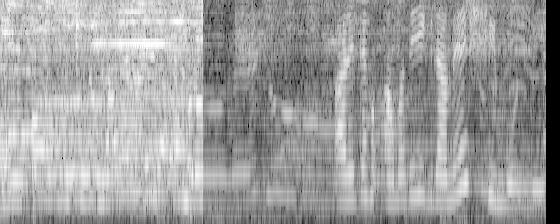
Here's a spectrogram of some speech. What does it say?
গোপাল। আর এটা আমাদেরই গ্রামের শিব মন্দির।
